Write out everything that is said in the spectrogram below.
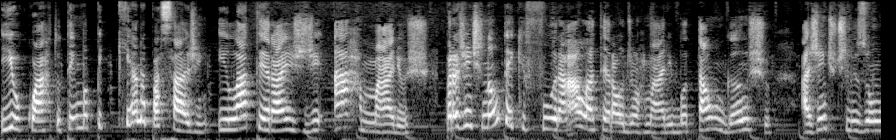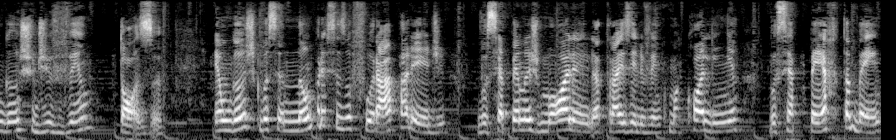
e o quarto tem uma pequena passagem e laterais de armários. Para a gente não ter que furar a lateral de um armário e botar um gancho, a gente utilizou um gancho de ventosa. É um gancho que você não precisa furar a parede, você apenas molha ele atrás, ele vem com uma colinha, você aperta bem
